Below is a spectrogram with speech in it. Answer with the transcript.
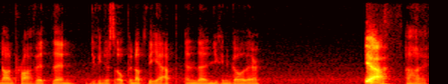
nonprofit, then you can just open up the app and then you can go there. Yeah. Okay.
